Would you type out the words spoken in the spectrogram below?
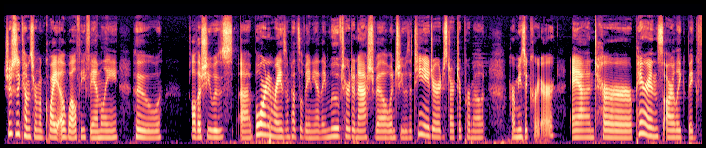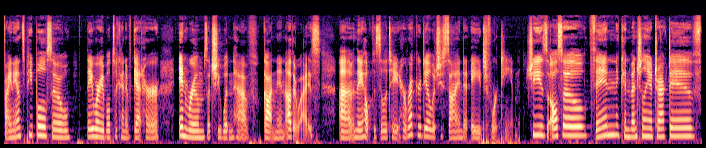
She actually comes from a quite a wealthy family who, although she was uh, born and raised in Pennsylvania, they moved her to Nashville when she was a teenager to start to promote her music career and her parents are like big finance people, so they were able to kind of get her in rooms that she wouldn't have gotten in otherwise. Um, and they helped facilitate her record deal, which she signed at age 14. She's also thin, conventionally attractive,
